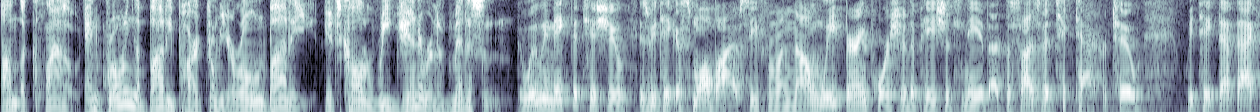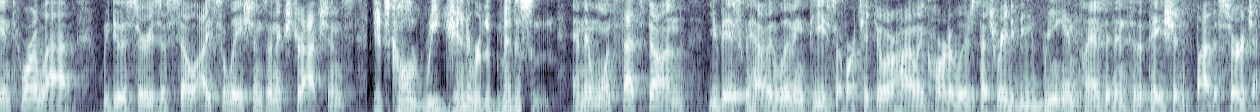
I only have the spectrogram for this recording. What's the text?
on the cloud and growing a body part from your own body. It's called regenerative medicine. The way we make the tissue is we take a small biopsy from a non weight bearing portion of the patient's knee, about the size of a tic tac or two. We take that back into our lab. We do a series of cell isolations and extractions. It's called regenerative medicine. And then once that's done, you basically have a living piece of articular hyaline cartilage that's ready to be reimplanted into the patient by the surgeon.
